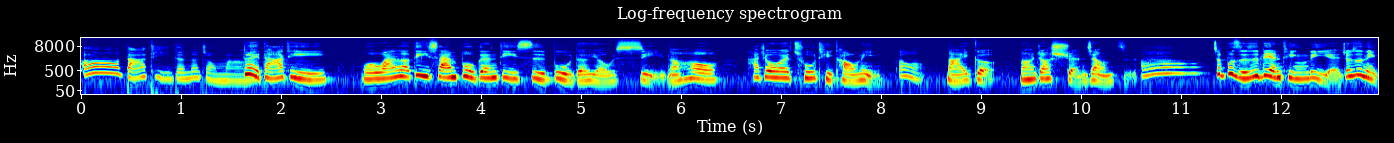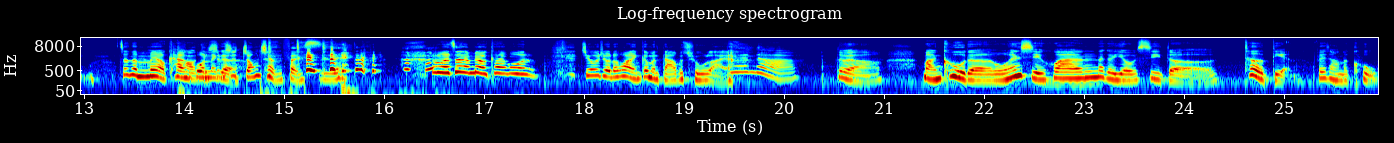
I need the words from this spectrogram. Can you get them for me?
哦，答题的那种吗？对，答题。我玩了第三部跟第四部的游戏，然后它就会出题考你，嗯，哪一个，然后就要选这样子。哦。这不只是练听力耶，就是你真的没有看过那个是忠诚粉丝。如果真的没有看过啾啾的话，你根本答不出来。天哪！对啊，蛮酷的，我很喜欢那个游戏的特点，非常的酷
